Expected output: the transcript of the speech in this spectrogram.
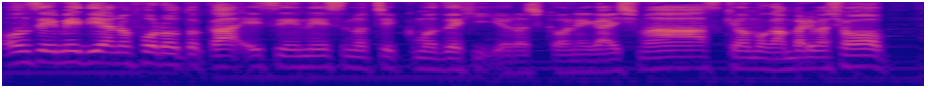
音声メディアのフォローとか SNS のチェックもぜひよろしくお願いします。今日も頑張りましょう。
